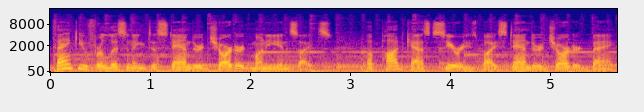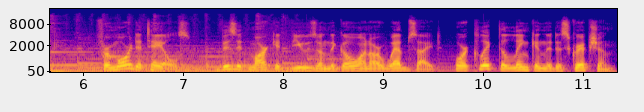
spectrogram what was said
Thank you for listening to Standard Chartered Money Insights, a podcast series by Standard Chartered Bank. For more details, visit Market Views on the Go on our website or click the link in the description.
